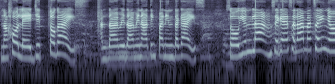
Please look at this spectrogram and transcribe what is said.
nako, legit to, guys. Ang dami-dami nating paninda, guys. So, yun lang. Sige, salamat sa inyo.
